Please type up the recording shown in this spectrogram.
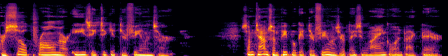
are so prone or easy to get their feelings hurt. Sometimes when people get their feelings hurt, they say, Well, I ain't going back there.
